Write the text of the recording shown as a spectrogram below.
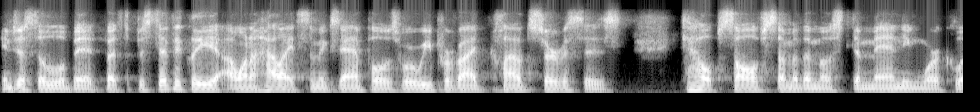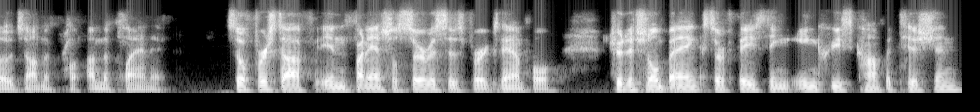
in just a little bit. But specifically, I want to highlight some examples where we provide cloud services to help solve some of the most demanding workloads on the on the planet. So first off, in financial services, for example, traditional banks are facing increased competition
